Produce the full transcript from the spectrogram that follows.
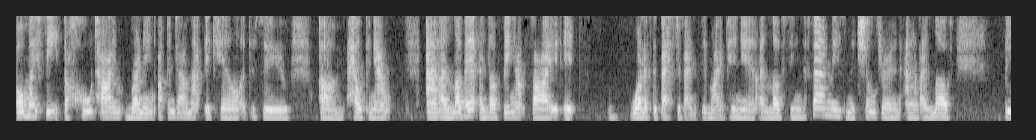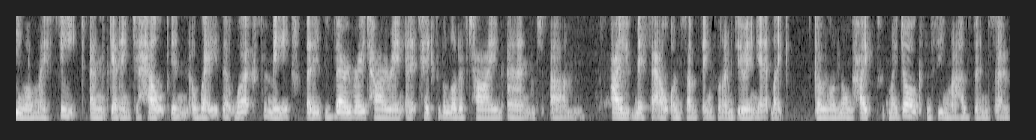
on my feet the whole time, running up and down that big hill at the zoo, um, helping out. And I love it. I love being outside. It's one of the best events, in my opinion. I love seeing the families and the children, and I love being on my feet and getting to help in a way that works for me. But it's very, very tiring and it takes up a lot of time. And um, I miss out on some things when I'm doing it, like going on long hikes with my dogs and seeing my husband. So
